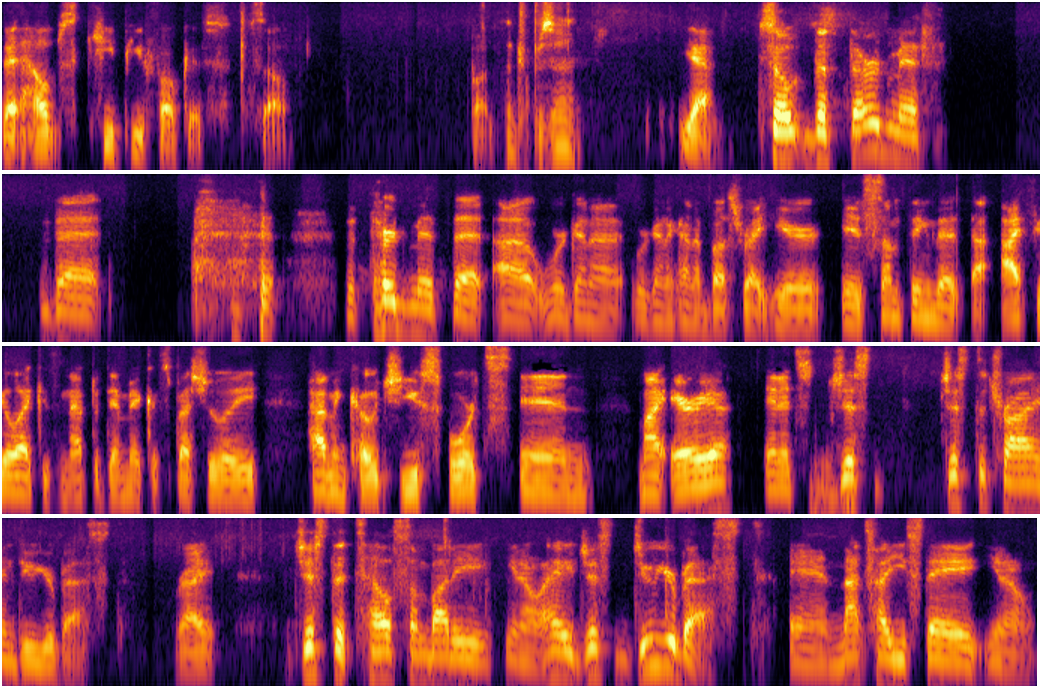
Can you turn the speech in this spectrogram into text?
that helps keep you focused. So, but 100%. Yeah. So the third myth that the third myth that uh, we're gonna we're gonna kind of bust right here is something that I feel like is an epidemic, especially having coached youth sports in my area, and it's mm-hmm. just just to try and do your best, right? Just to tell somebody, you know, hey, just do your best, and that's how you stay, you know,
